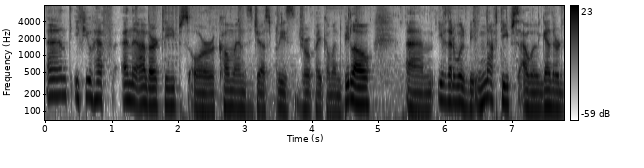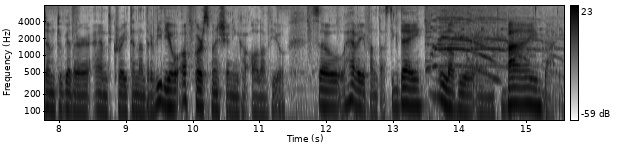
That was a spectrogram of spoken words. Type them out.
And if you have any other tips or comments, just please drop a comment below. Um, if there will be enough tips, I will gather them together and create another video, of course mentioning all of you. So have a fantastic day, love you and bye bye.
